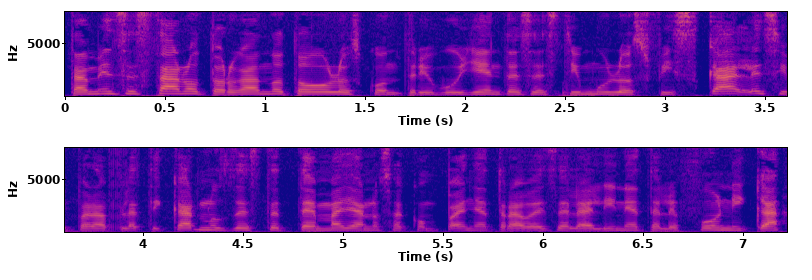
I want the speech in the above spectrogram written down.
También se están otorgando todos los contribuyentes estímulos fiscales y para platicarnos de este tema ya nos acompaña a través de la línea telefónica telefónica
